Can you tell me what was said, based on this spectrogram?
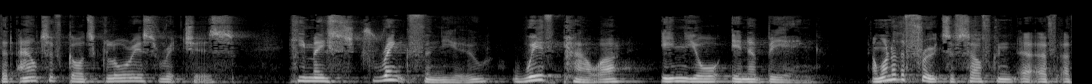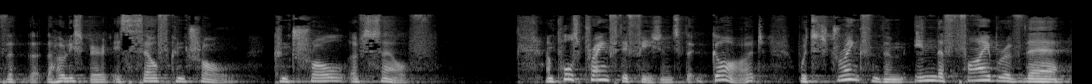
that out of God's glorious riches he may strengthen you with power in your inner being. And one of the fruits of, self, uh, of, of the, the Holy Spirit is self control control of self. And Paul's praying for the Ephesians that God would strengthen them in the fiber of their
